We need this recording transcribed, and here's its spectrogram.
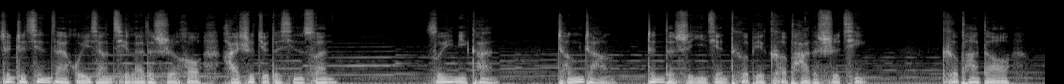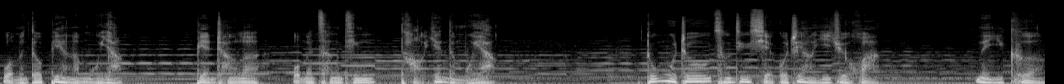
甚至现在回想起来的时候，还是觉得心酸。所以你看，成长真的是一件特别可怕的事情，可怕到我们都变了模样，变成了我们曾经讨厌的模样。独木舟曾经写过这样一句话：“那一刻，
